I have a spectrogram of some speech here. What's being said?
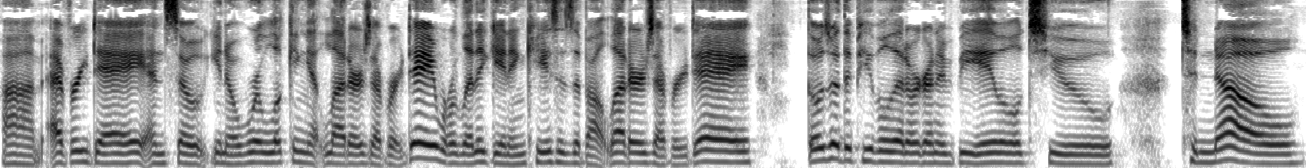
um, every day. And so, you know, we're looking at letters every day. We're litigating cases about letters every day. Those are the people that are going to be able to to know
